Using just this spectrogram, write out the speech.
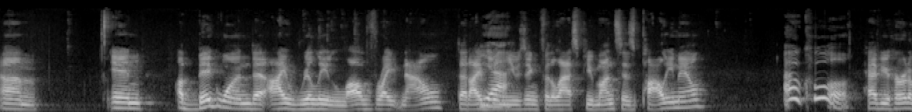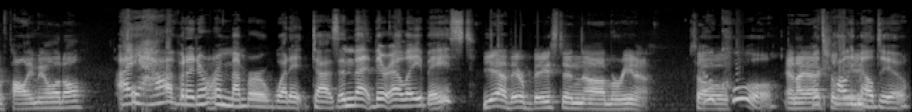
Um, and a big one that I really love right now that I've Yeah. been using for the last few months is Polymail. Oh, cool. Have you heard of Polymail at all? I have, but I don't remember what it does. And that they're LA based? Yeah, they're based in uh, Marina. So Oh, cool. and I What's actually- Polymail do?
